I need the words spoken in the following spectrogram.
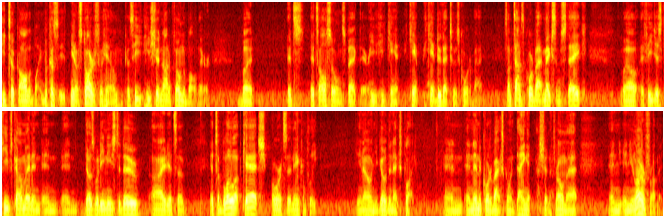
he took all the blame because you know it starts with him because he he should not have thrown the ball there, but it's it's also on Spector. He he can't he can't he can't do that to his quarterback. Sometimes the quarterback makes a mistake. Well, if he just keeps coming and, and, and does what he needs to do, all right, it's a it's a blow up catch or it's an incomplete. You know, and you go to the next play. And and then the quarterback's going, dang it, I shouldn't have thrown that. And and you learn from it.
